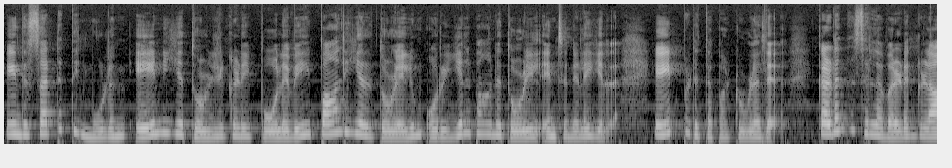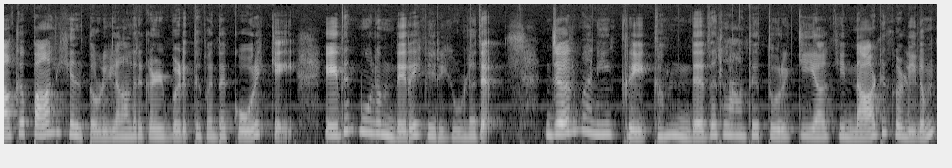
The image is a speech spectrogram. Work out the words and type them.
இந்த சட்டத்தின் மூலம் ஏனைய தொழில்களைப் போலவே பாலியல் தொழிலும் ஒரு இயல்பான தொழில் என்ற நிலையில் ஏற்படுத்தப்பட்டுள்ளது. கடந்த சில வருடங்களாக பாலியல் தொழிலாளர்கள் விடுத்து வந்த கோரிக்கை இதன் மூலம் நிறைவேறியுள்ளது. ஜெர்மனி கிரேக்கம் நெதர்லாந்து துருக்கி ஆகிய நாடுகளிலும்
